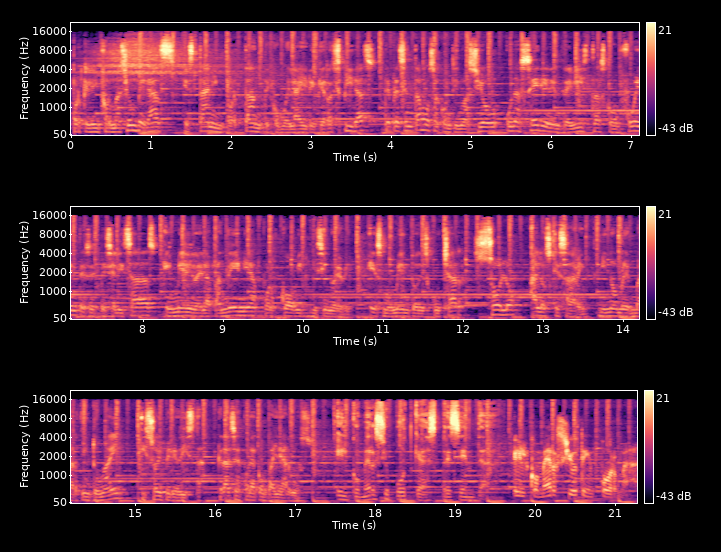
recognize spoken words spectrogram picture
Porque la información veraz es tan importante como el aire que respiras, te presentamos a continuación una serie de entrevistas con fuentes especializadas en medio de la pandemia por COVID-19. Es momento de escuchar solo a los que saben. Mi nombre es Martín Tumay y soy periodista. Gracias por acompañarnos. El Comercio Podcast presenta El Comercio te informa.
